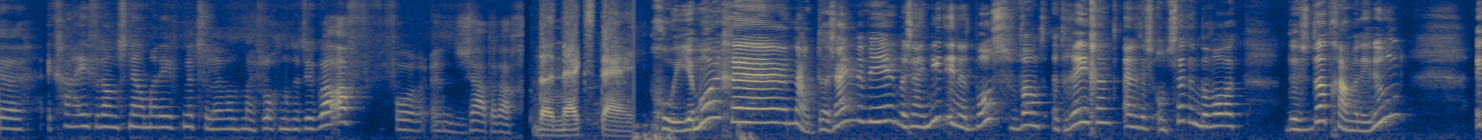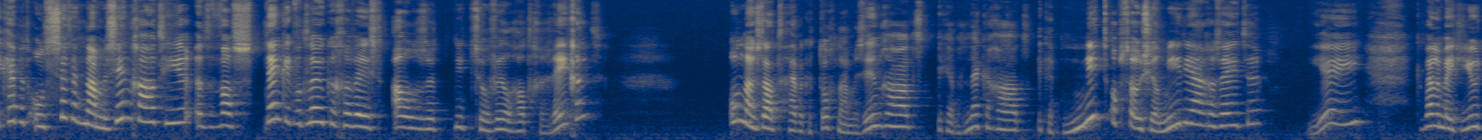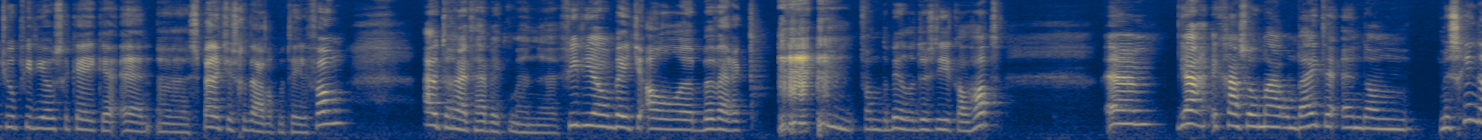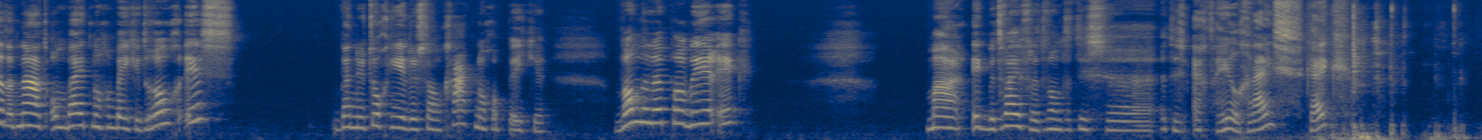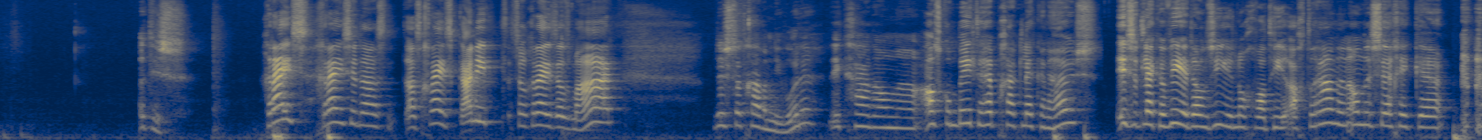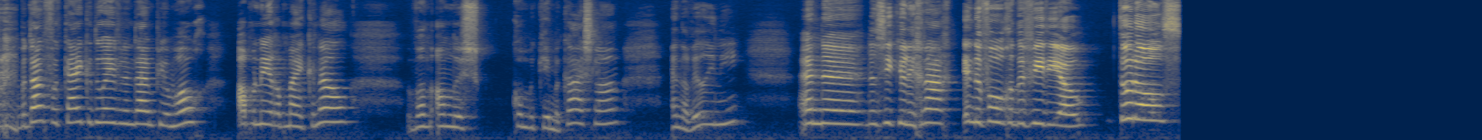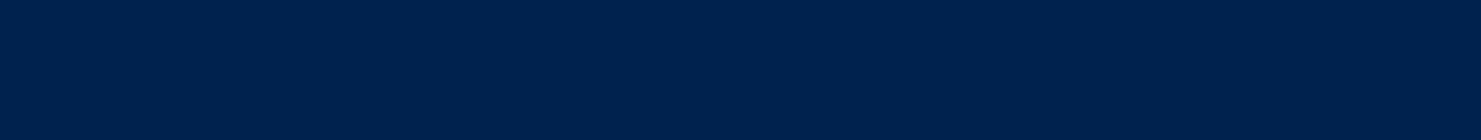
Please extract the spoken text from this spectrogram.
ik ga even dan snel maar even knutselen, want mijn vlog moet natuurlijk wel af voor een zaterdag. The next day. Goedemorgen! Nou, daar zijn we weer. We zijn niet in het bos, want het regent en het is ontzettend bewolkt. Dus dat gaan we niet doen. Ik heb het ontzettend naar mijn zin gehad hier. Het was denk ik wat leuker geweest als het niet zoveel had geregend. Ondanks dat heb ik het toch naar mijn zin gehad. Ik heb het lekker gehad. Ik heb niet op social media gezeten. Jee. Heb wel een beetje YouTube-video's gekeken en eh, spelletjes gedaan op mijn telefoon. Uiteraard heb ik mijn eh, video een beetje al eh, bewerkt. van de beelden dus die ik al had. Ehm, ja, ik ga zomaar ontbijten en dan misschien dat het na het ontbijt nog een beetje droog is. Ik ben nu toch hier, dus dan ga ik nog een beetje wandelen, probeer ik. Maar ik betwijfel het, want het is, het is echt heel grijs. Kijk. Het is grijs. Grijzer dan als grijs kan niet. Zo grijs als mijn haar. Dus dat gaat hem niet worden. Ik ga dan, eh, als ik ontbeten heb, ga ik lekker naar huis. Is het lekker weer, dan zie je nog wat hier achteraan. En anders zeg ik eh, bedankt voor het kijken. Doe even een duimpje omhoog. Abonneer op mijn kanaal. Want anders kom ik in elkaar slaan. En dat wil je niet. En eh, dan zie ik jullie graag in de volgende video. Doedels!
